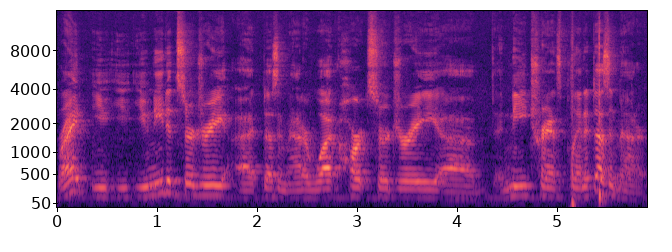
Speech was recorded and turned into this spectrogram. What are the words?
right? You, you, you needed surgery, uh, it doesn't matter what, heart surgery, uh, knee transplant, it doesn't matter.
